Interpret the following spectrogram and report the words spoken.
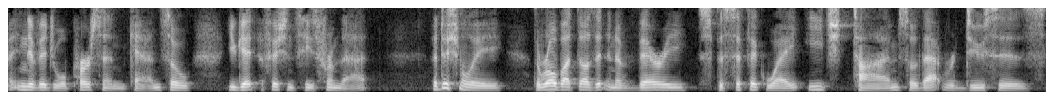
individual person can. So you get efficiencies from that. Additionally, the robot does it in a very specific way each time, so that reduces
